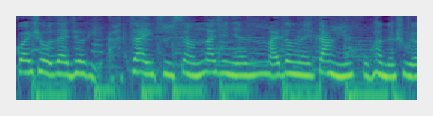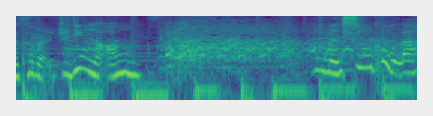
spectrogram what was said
怪兽在这里啊，再一次向那些年埋葬在大明湖畔的数学课本致敬了啊！你们辛苦了。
